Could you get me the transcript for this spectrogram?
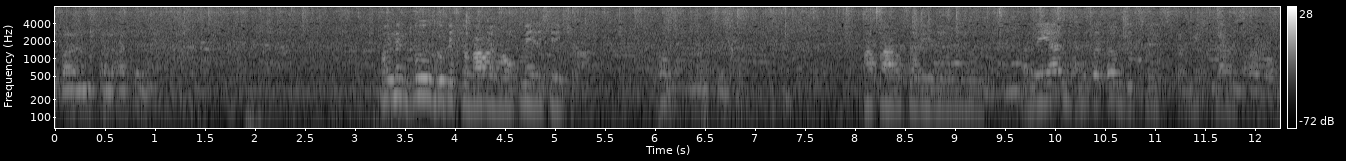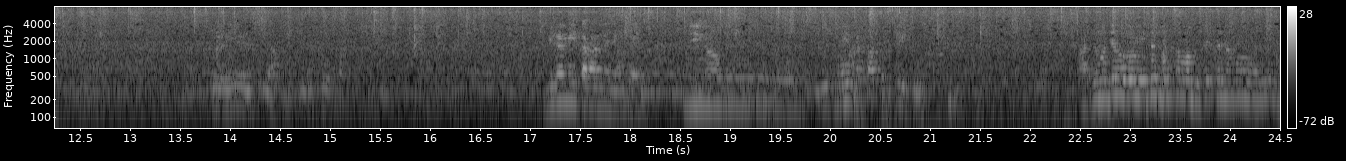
Para naman sa lahat yun. eh. Pag naggugupit ka ba kay Bong, may lisensya ka? Oh, ako lang sila. Ah, para sarili ng... Ano yan? Ano ba to? Business permit lang nakabong. Experience lang. Hindi po pa. Ginamita ka na yung kayo. Hindi nga ako lisensya ko. Hindi pa tapos eh. At naman di ako gamitin, ba't na magupit ka na ako ganun?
